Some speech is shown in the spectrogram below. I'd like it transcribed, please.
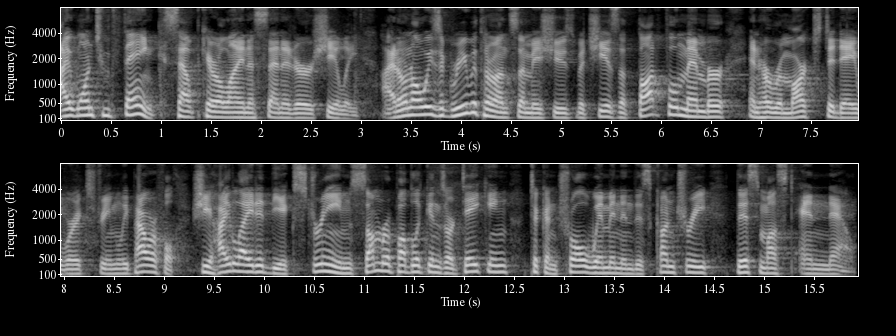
I want to thank South Carolina Senator Shealy. I don't always agree with her on some issues, but she is a thoughtful member, and her remarks today were extremely powerful. She highlighted the extremes some Republicans are taking to control women in this country. This must end now."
